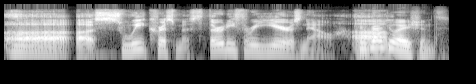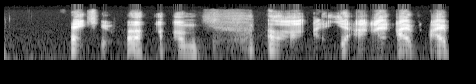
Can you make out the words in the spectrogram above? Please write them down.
uh, sweet Christmas, 33 years now. Congratulations. Um, Thank you. Um, uh, yeah, I, have I've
